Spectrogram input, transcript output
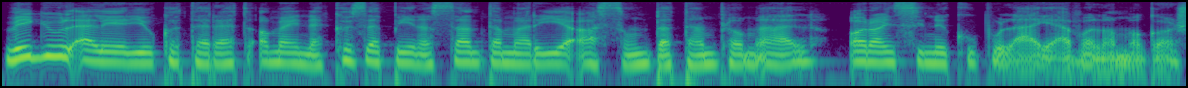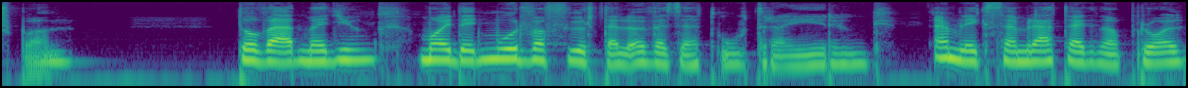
Végül elérjük a teret, amelynek közepén a Santa Maria Assunta templom áll, aranyszínű kupulájával a magasban. Tovább megyünk, majd egy murva fürtel övezett útra érünk. Emlékszem rá tegnapról,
